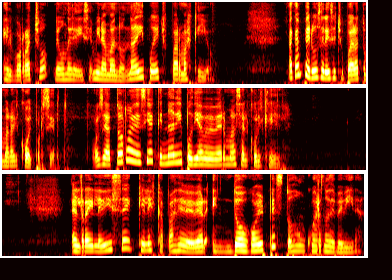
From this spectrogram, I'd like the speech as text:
el borracho, de una le dice, mira mano, nadie puede chupar más que yo. Acá en Perú se le dice chupar a tomar alcohol, por cierto. O sea, Thor le decía que nadie podía beber más alcohol que él. El rey le dice que él es capaz de beber en dos golpes todo un cuerno de bebida,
